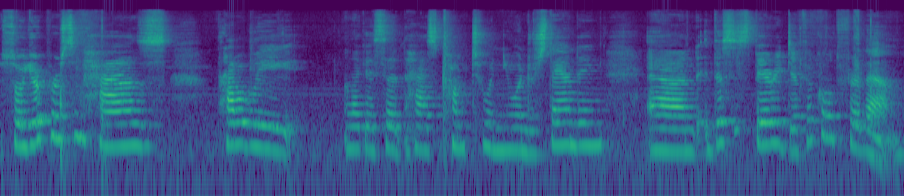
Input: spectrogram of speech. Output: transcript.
So your person has probably, like I said, has come to a new understanding and this is very difficult for them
